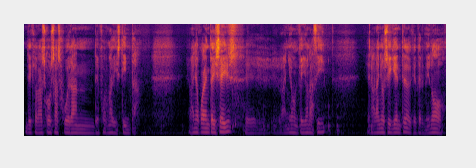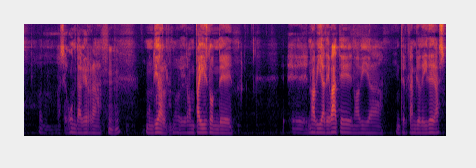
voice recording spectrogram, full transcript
de que las cosas fueran de forma distinta. El año 46, eh, el año en que yo nací, era el año siguiente en el que terminó la Segunda Guerra Mundial. Era un país donde no había debate, no había intercambio de ideas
